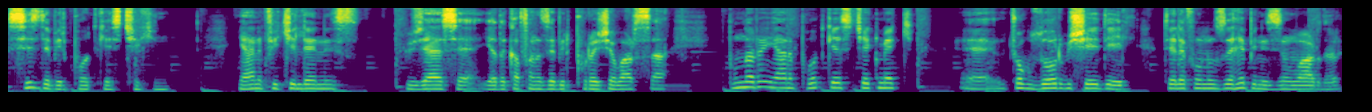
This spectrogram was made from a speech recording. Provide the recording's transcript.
siz de bir podcast çekin. Yani fikirleriniz güzelse ya da kafanızda bir proje varsa bunları yani podcast çekmek e, çok zor bir şey değil. Telefonunuzda hepinizin vardır.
